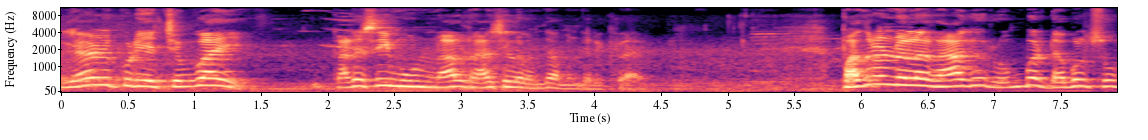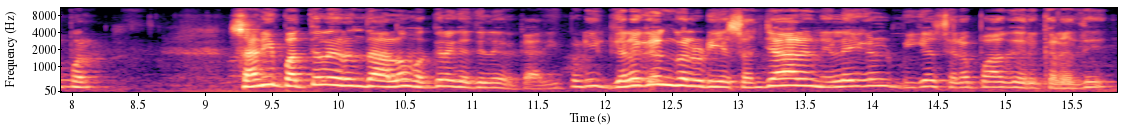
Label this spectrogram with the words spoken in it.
ஏழுக்குடிய செவ்வாய் கடைசி மூணு நாள் ராசியில் வந்து அமர்ந்திருக்கிறார். பதினொன்றில் ராகு ரொம்ப டபுள் சூப்பர். சனி பத்தில் இருந்தாலும் வக்ரகத்தில் இருக்கார். இப்படி கிரகங்களுடைய சஞ்சார நிலைகள் மிக சிறப்பாக இருக்கிறது.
